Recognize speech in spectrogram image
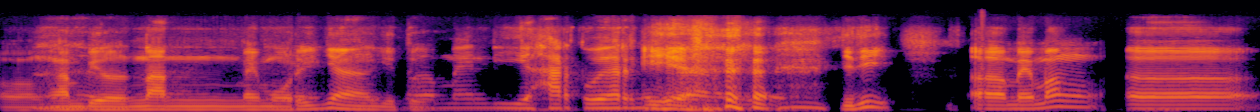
uh, ngambil non memorinya iya, gitu. Main di hardware juga. Iya. Gitu. Jadi uh, memang uh,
